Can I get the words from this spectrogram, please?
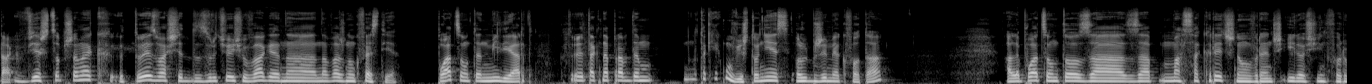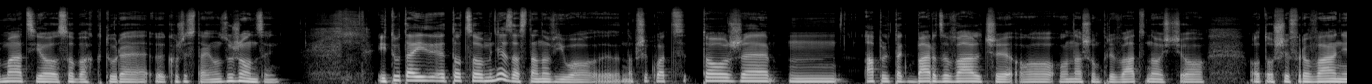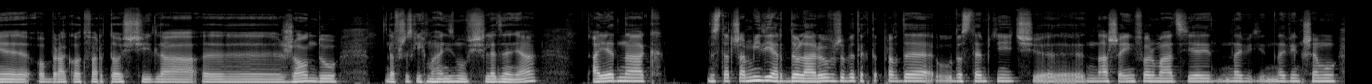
tak. Wiesz co, Przemek? Tu jest właśnie, zwróciłeś uwagę na, na ważną kwestię. Płacą ten miliard, który tak naprawdę, no tak jak mówisz, to nie jest olbrzymia kwota, ale płacą to za, za masakryczną wręcz ilość informacji o osobach, które e, korzystają z urządzeń. I tutaj e, to, co mnie zastanowiło, e, na przykład to, że mm, Apple tak bardzo walczy o, o naszą prywatność, o, o to szyfrowanie, o brak otwartości dla y, rządu, dla wszystkich mechanizmów śledzenia, a jednak Wystarcza miliard dolarów, żeby tak naprawdę udostępnić e, nasze informacje naj, największemu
